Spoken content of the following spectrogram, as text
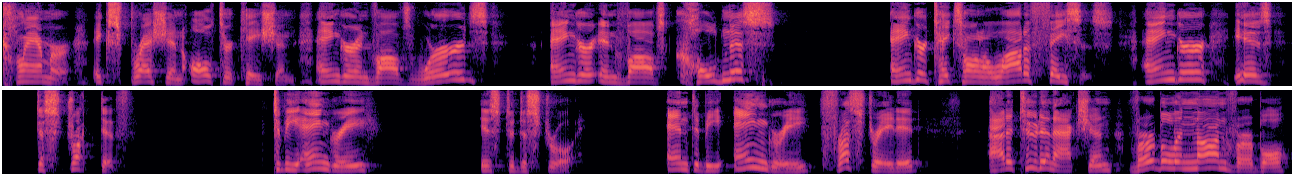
clamor, expression, altercation. Anger involves words. Anger involves coldness. Anger takes on a lot of faces. Anger is destructive. To be angry is to destroy and to be angry, frustrated, attitude and action, verbal and nonverbal,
